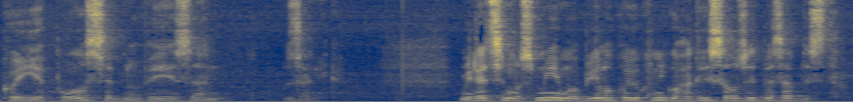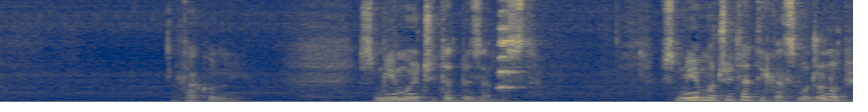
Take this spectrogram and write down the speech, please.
koji je posebno vezan za njega. Mi recimo smijemo bilo koju knjigu hadisa uzeti bez abdesta. Tako li nije? Smijemo je čitati bez abdesta. Smijemo čitati kad smo džunupi.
